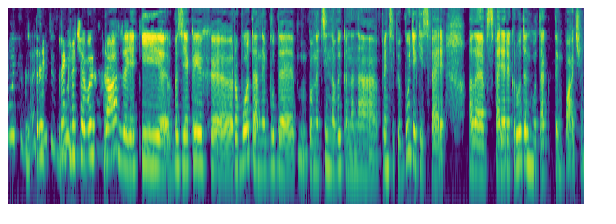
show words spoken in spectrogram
Будь Три, три ключових фрази, які, без яких е, робота не буде повноцінно виконана в принципі в будь-якій сфері, але в сфері рекрутингу так тим паче.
